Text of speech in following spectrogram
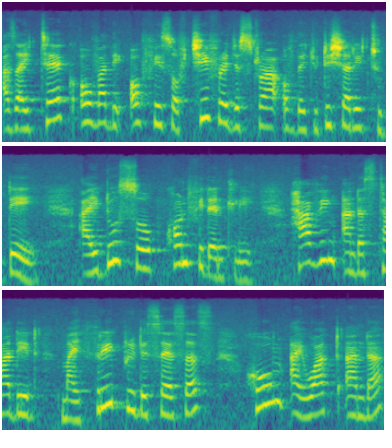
As I take over the office of Chief Registrar of the Judiciary today, I do so confidently, having understudied my three predecessors whom I worked under.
